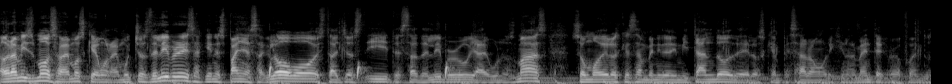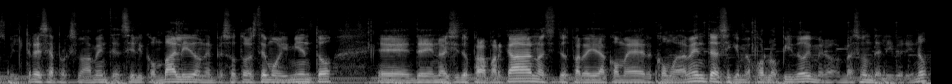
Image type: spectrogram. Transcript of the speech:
Ahora mismo sabemos que bueno, hay muchos deliveries. Aquí en España está Globo, está Just Eat, está Deliveroo y algunos más. Son modelos que se han venido imitando de los que empezaron originalmente, creo que fue en 2013 aproximadamente en Silicon Valley, donde empezó todo este movimiento eh, de no hay sitios para aparcar, no hay sitios para ir a comer cómodamente, así que mejor lo pido y me, hace un delivery, ¿no?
